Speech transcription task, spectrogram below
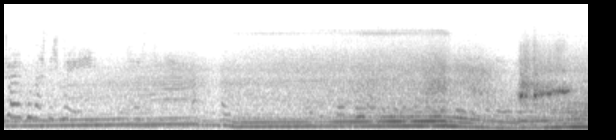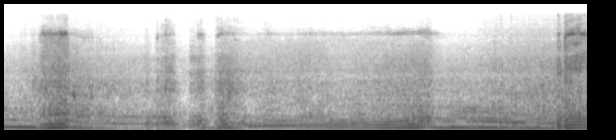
Wczoraj uważaliśmy i przeszliśmy Yeah.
